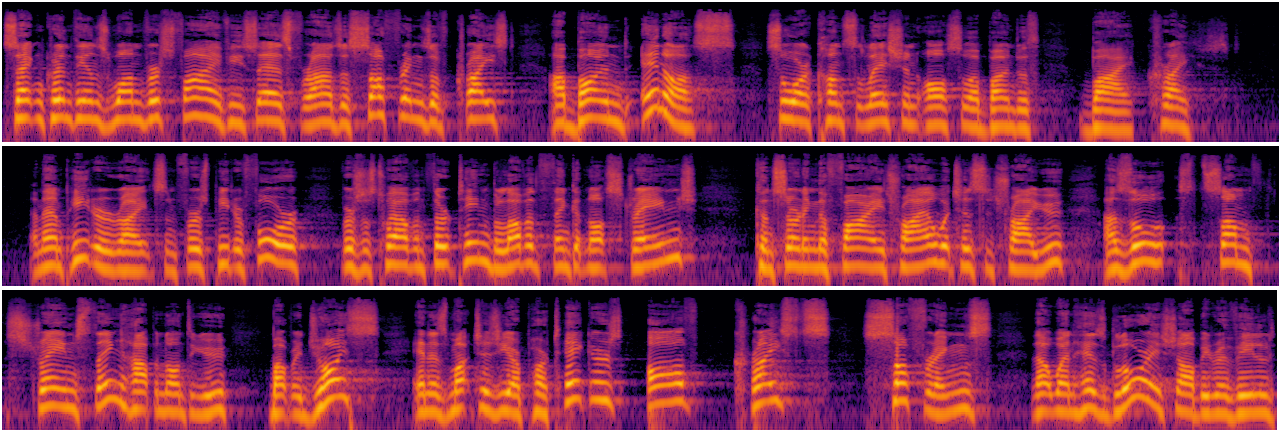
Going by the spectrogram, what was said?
2 Corinthians 1, verse 5, he says, For as the sufferings of Christ abound in us, so our consolation also aboundeth by Christ. And then Peter writes in 1 Peter 4, verses 12 and 13, Beloved, think it not strange concerning the fiery trial which is to try you, as though some strange thing happened unto you, but rejoice inasmuch as ye are partakers of Christ's sufferings, that when his glory shall be revealed,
